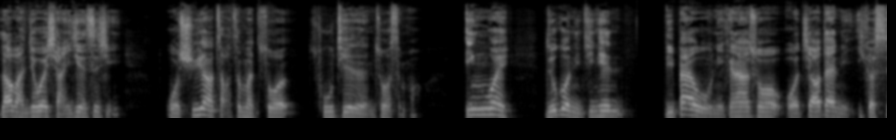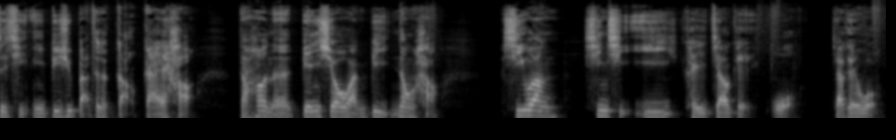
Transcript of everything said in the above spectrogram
老板就会想一件事情：我需要找这么多出街的人做什么？因为如果你今天礼拜五你跟他说，我交代你一个事情，你必须把这个稿改好，然后呢编修完毕弄好，希望星期一可以交给我，交给我。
